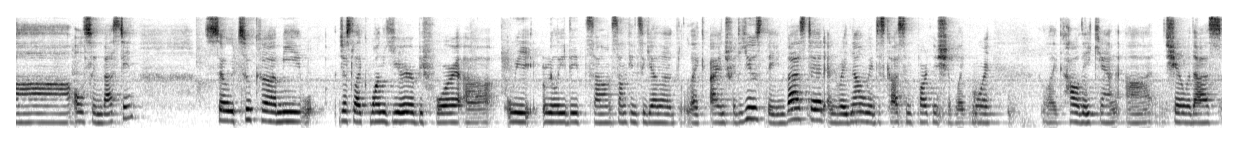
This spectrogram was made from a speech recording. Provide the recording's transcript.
uh, also investing. So it took uh, me just like one year before uh, we really did some, something together like i introduced they invested and right now we're discussing partnership like more like how they can uh, share with us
